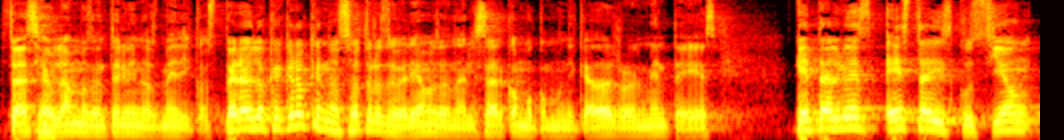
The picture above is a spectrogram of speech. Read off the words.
O sea, si hablamos en términos médicos. Pero lo que creo que nosotros deberíamos analizar como comunicadores realmente es que tal vez esta discusión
